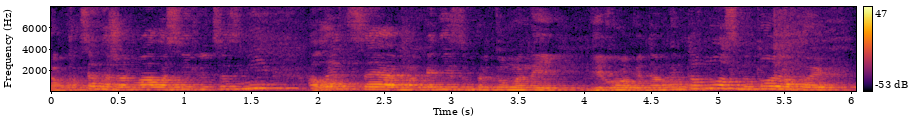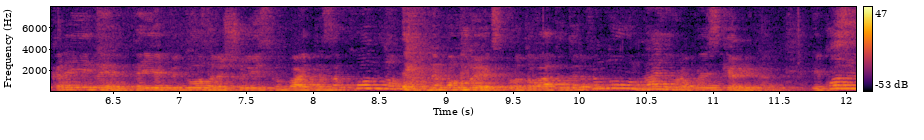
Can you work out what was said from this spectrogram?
Е, Про це, на жаль, мало світлюється ЗМІ, але це механізм придуманий в Європі давним-давно з метою, аби країни, де є підозри, що ліс рубають незаконно, не могли експортувати деревину на європейський ринок. І кожен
